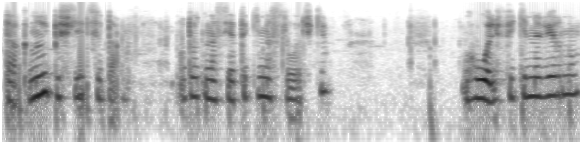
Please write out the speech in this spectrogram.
Так, ну і пішли сюди. Тут у нас є такі носочки. Гольфики, наверное.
